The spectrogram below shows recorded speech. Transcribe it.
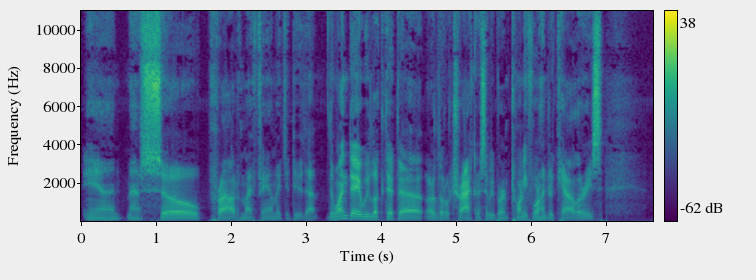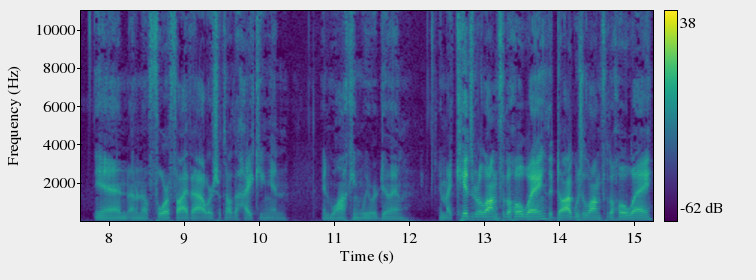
And man, I'm so proud of my family to do that. The one day we looked at uh, our little tracker, said we burned 2,400 calories in I don't know four or five hours with all the hiking and and walking we were doing. And my kids were along for the whole way. The dog was along for the whole way,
